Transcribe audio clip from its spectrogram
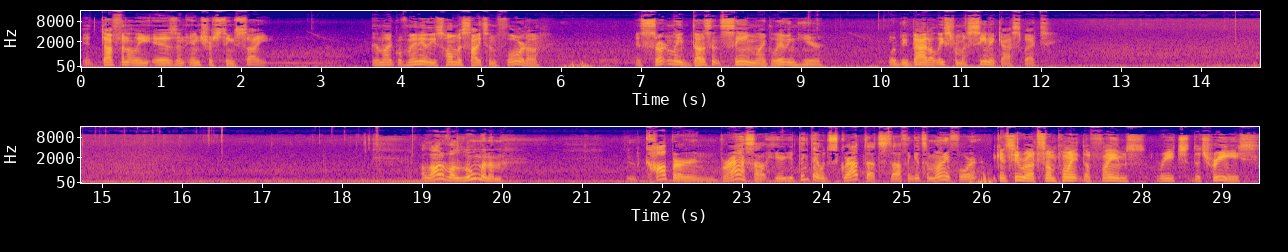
it definitely is an interesting site. And like with many of these homeless sites in Florida, it certainly doesn't seem like living here would be bad, at least from a scenic aspect. A lot of aluminum and copper and brass out here. You'd think they would scrap that stuff and get some money for it. You can see where at some point the flames reach the trees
